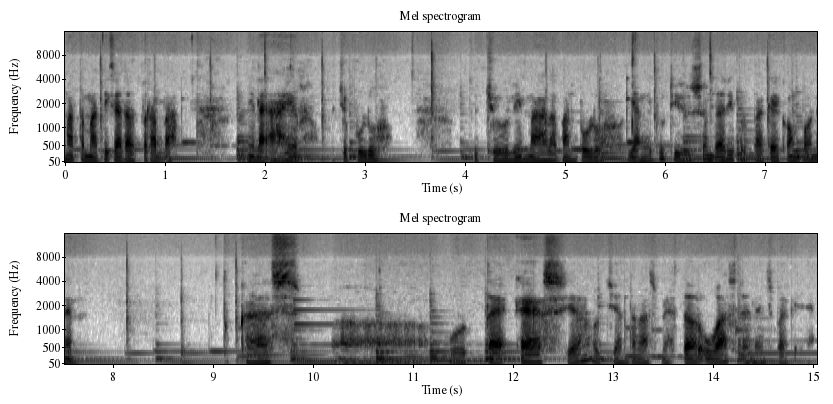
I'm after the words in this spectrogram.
Matematika dapat berapa? Nilai akhir 70 75 80 yang itu disusun dari berbagai komponen. Tugas uh, eh, UTS ya ujian tengah semester UAS dan lain sebagainya.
